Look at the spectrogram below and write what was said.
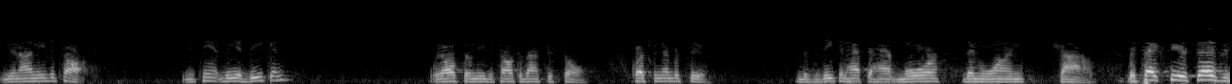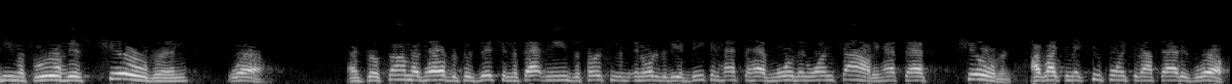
you and I need to talk. You can't be a deacon. We also need to talk about your soul. Question number two. Does a deacon have to have more than one child. The text here says that he must rule his children well. And so some have held the position that that means a person, in order to be a deacon, has to have more than one child. He has to have children. I'd like to make two points about that as well.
